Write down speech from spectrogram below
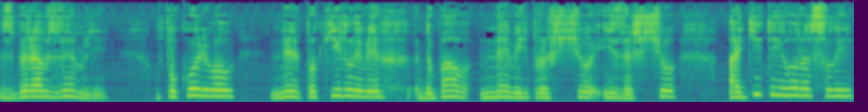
збирав землі, впокорював непокірливих, дбав невідь про що і за що, а діти його росли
